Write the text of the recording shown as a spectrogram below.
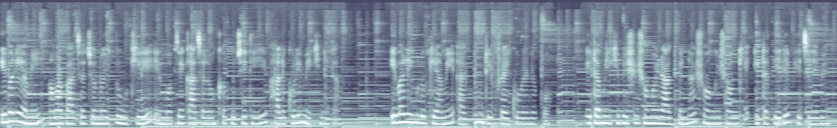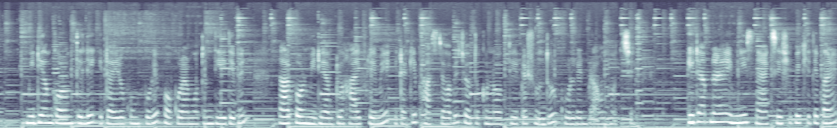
এবারে আমি আমার বাচ্চার জন্য একটু উঠিয়ে এর মধ্যে কাঁচা লঙ্কা কুচি দিয়ে ভালো করে মেখে নিলাম। এবার এগুলোকে আমি একদম ডিপ ফ্রাই করে নেব। এটা মেখে বেশি সময় রাখবেন না, সঙ্গে সঙ্গে এটা তেলে ভেজে নেবেন। মিডিয়াম গরম তেলে এটা এরকম করে পকোড়ার মতন দিয়ে দেবেন। তারপর মিডিয়াম টু হাই ফ্লেমে এটাকে ভাজতে হবে যতক্ষণ অবধি এটা সুন্দর গোল্ডেন ব্রাউন হচ্ছে। এটা আপনারা এমনি স্ন্যাক্স হিসেবে খেতে পারেন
